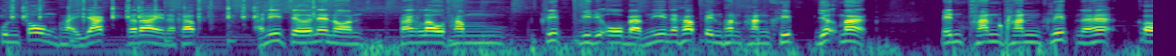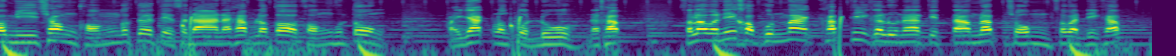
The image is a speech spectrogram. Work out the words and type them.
คุณโต้งไผ่ยักษ์ก็ได้นะครับ อันนี้เจอแน่นอนทางเราทำคลิปวิดีโอแบบนี้นะครับ เป็นพันๆคลิปเยอะมาก เป็นพันๆคลิปนะฮะก็มีช่องของดรเจษดานะครับแล้วก็ของคุณโต้งไผ่ยักษ์ลองกดดูนะครับสำหรับวันนี้ขอบคุณมากครับที่กรุณาติดตามรับชม สวัสดีครับ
